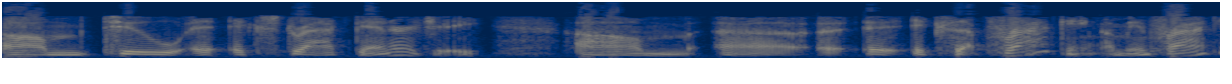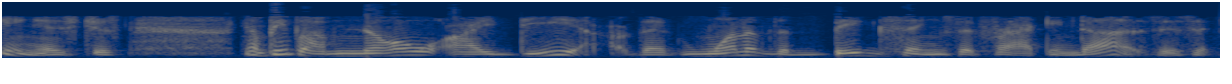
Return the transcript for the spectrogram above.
um, to extract energy, um, uh, except fracking. I mean, fracking is just, you know, people have no idea that one of the big things that fracking does is it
